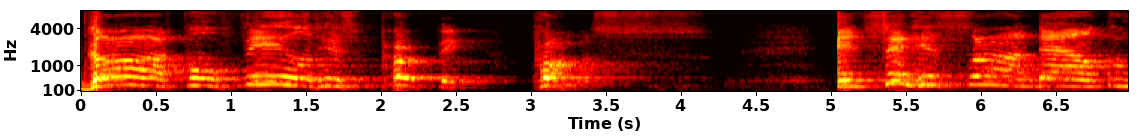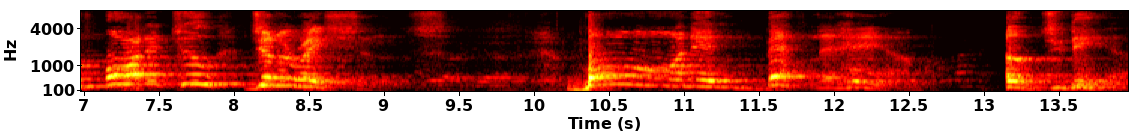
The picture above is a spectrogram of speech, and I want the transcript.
God fulfilled his perfect promise and sent his son down through 42 generations, born in Bethlehem of Judea.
